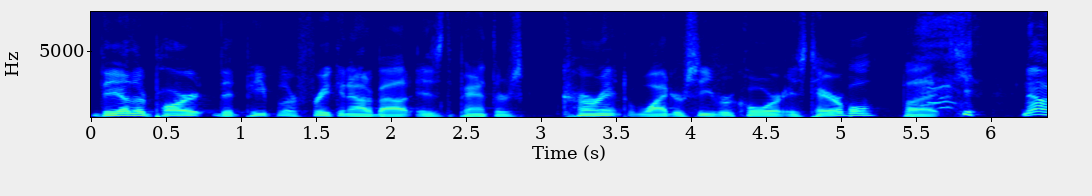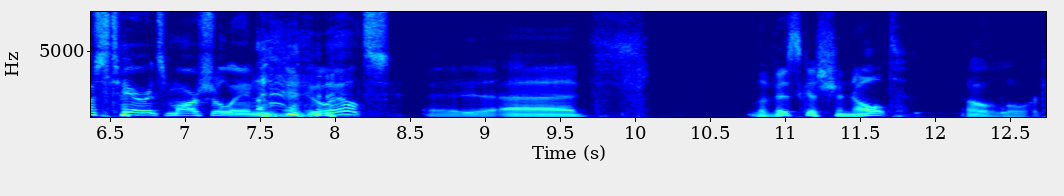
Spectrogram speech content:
The other part that people are freaking out about is the Panthers' current wide receiver corps is terrible, but Now it's Terrace Marshall and, and who else? uh, Laviska Shenault, Oh, Lord.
